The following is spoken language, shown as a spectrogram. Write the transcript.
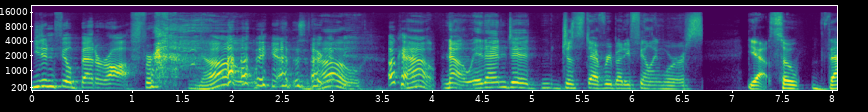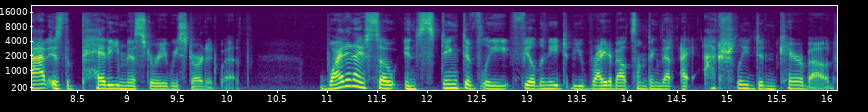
You didn't feel better off for. No. yeah, this, okay. No. Okay. No. No. It ended just everybody feeling worse. Yeah. So that is the petty mystery we started with. Why did I so instinctively feel the need to be right about something that I actually didn't care about?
